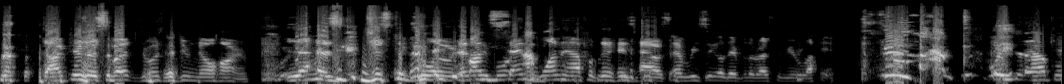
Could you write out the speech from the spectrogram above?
Doctors are supposed, supposed to do no harm. Yes, just to gloat, and then send one apple to his house every single day for the rest of your life. Apple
